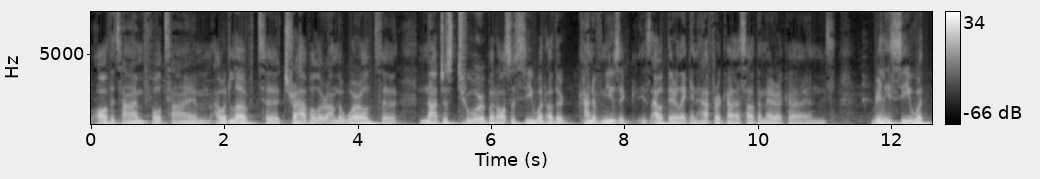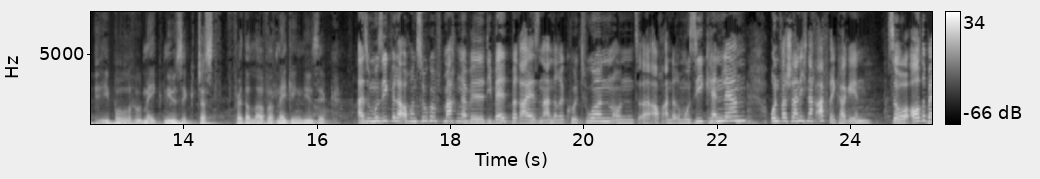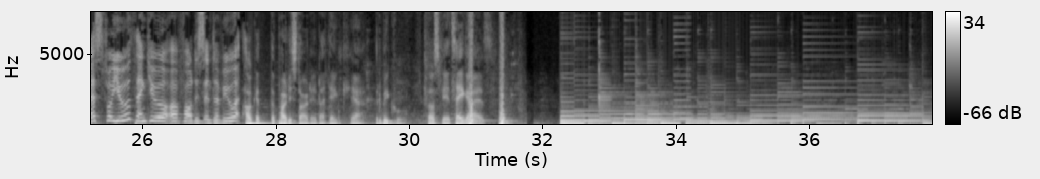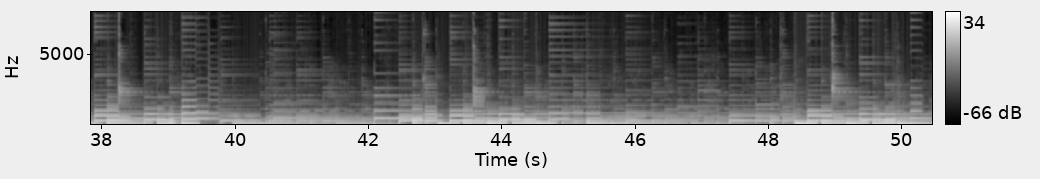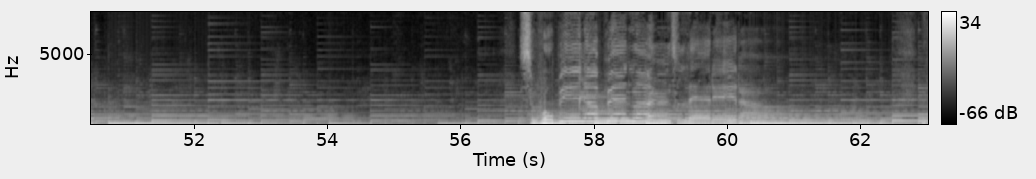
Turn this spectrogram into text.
all the time, full time. I would love to travel around the world to not just tour, but also see what other kind of music is out there, like in Africa, South America, and really see what people who make music just for the love of making music. Also Musik will er auch in Zukunft machen. Er will die Welt bereisen, andere Kulturen und äh, auch andere Musik kennenlernen und wahrscheinlich nach Afrika gehen. So, all the best for you. Thank you uh, for this interview. I'll get the party started, I think. Yeah, it'll be cool. Los geht's. Hey, guys.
